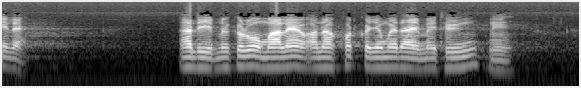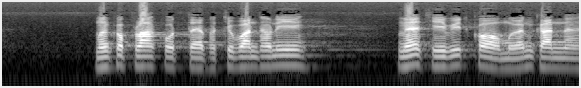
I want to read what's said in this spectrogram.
นี่แหละ อดีตมันก็ล่วงมาแล้ว อนาคตก็ยังไม่ได้ไม่ถึงนี่ มันก็ปรากฏแต่ปัจจุบันเท่านี้ แม้ชีวิตก็เหมือนกันนะ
